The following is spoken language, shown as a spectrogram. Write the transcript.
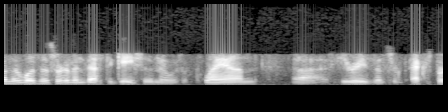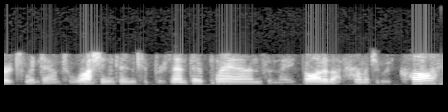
One, there was a sort of investigation. There was a plan. Uh, a series of sort of experts went down to Washington to present their plans, and they thought about how much it would cost.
